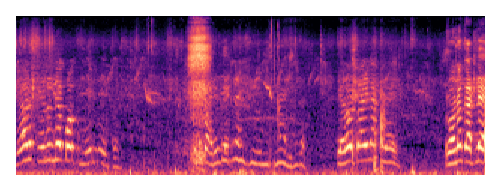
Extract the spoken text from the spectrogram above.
લેવડ પેલું લે કોક મેલ છે. પેલો ટ્રાય રોનક, આટલે.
